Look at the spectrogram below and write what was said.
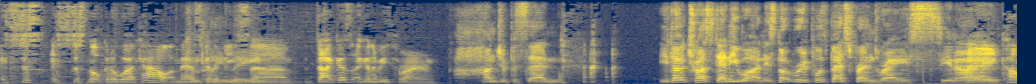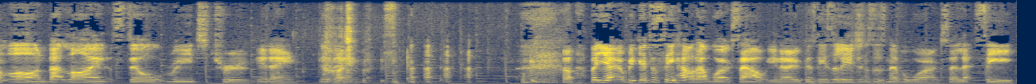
it's just it's just not going to work out, and there's going to be some daggers are going to be thrown. Hundred percent. You don't trust anyone. It's not RuPaul's best friend race, you know. Hey, come on, that line still reads true. It ain't. It ain't. Uh, but yeah, it'll be good to see how that works out, you know, because these allegiances never work. So let's see,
